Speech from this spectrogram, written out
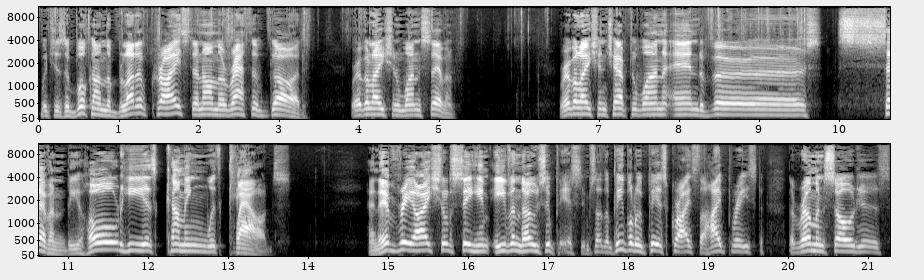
which is a book on the blood of Christ and on the wrath of God. Revelation 1 7. Revelation chapter 1 and verse 7. Behold, he is coming with clouds and every eye shall see him, even those who pierced him. So the people who pierced Christ, the high priest, the Roman soldiers,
